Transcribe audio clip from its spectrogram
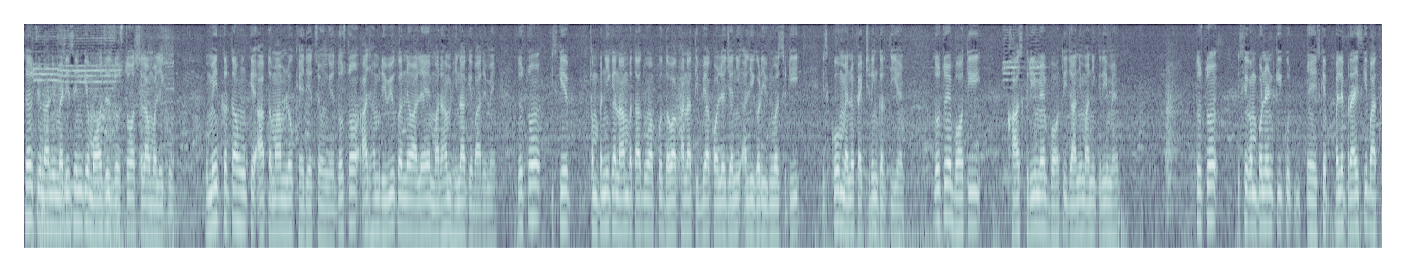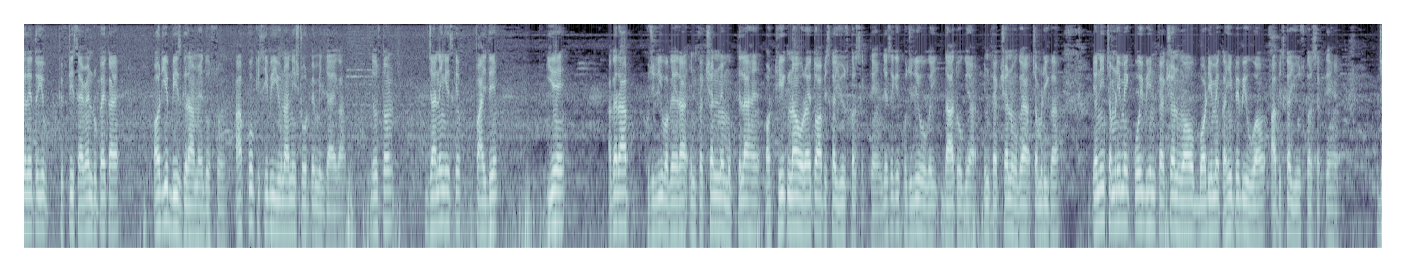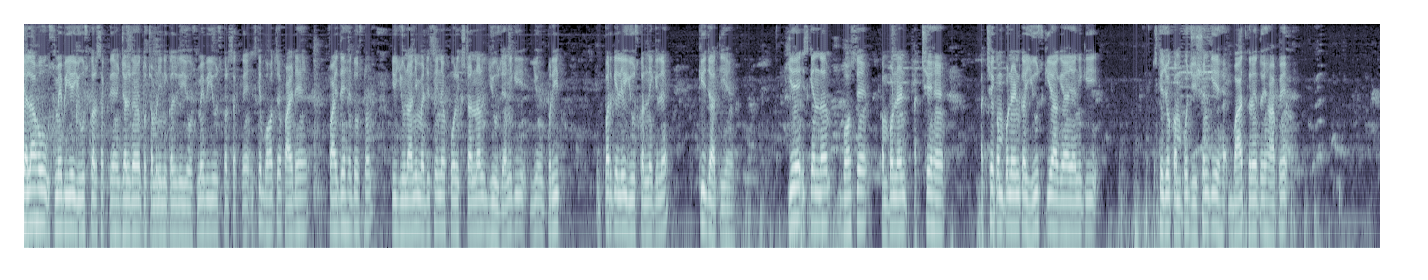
Search यूनानी medicine के Moz दोस्तों, अस्सलाम वालेकुम उम्मीद करता हूँ कि आप तमाम लोग खैरियत से होंगे। दोस्तों, आज हम रिव्यू करने वाले हैं मरहम हिना के बारे में। दोस्तों, इसके कंपनी का नाम बता दूँ आपको, दवाखाना तिबिया कॉलेज यानी अलीगढ़ यूनिवर्सिटी, इसको मैन्युफैक्चरिंग करती है। दोस्तों, ये बहुत ही ख़ास क्रीम है, बहुत ही जानी मानी क्रीम है। दोस्तों, इसके कंपोनेंट की कुछ इसके पहले प्राइस की बात करें तो ये फिफ्टी सेवन रुपये का है। और ये 20 ग्राम है दोस्तों। आपको किसी भी यूनानी स्टोर पे मिल जाएगा। दोस्तों, जानेंगे इसके फ़ायदे। ये, अगर आप खुजली वगैरह इन्फेक्शन में मुबतला हैं और ठीक ना हो रहा है तो आप इसका यूज़ कर सकते हैं। जैसे कि खुजली हो गई, दांत हो गया इन्फेक्शन हो गया, चमड़ी का। यानी चमड़ी में कोई भी इन्फेक्शन हुआ हो बॉडी में कहीं पे भी हुआ हो, आप इसका यूज़ कर सकते हैं। जला हो, उसमें भी ये यूज़ कर सकते हैं। जल गए तो चमड़ी निकल गई हो उसमें भी यूज़ कर सकते हैं। इसके बहुत से फ़ायदे हैं फ़ायदे हैं दोस्तों। ये यूनानी मेडिसिन है फॉर एक्सटर्नल यूज़ यानी कि ये ऊपरी ऊपर के लिए यूज़ करने के लिए की जाती है। ये इसके अंदर बहुत से कंपोनेंट अच्छे हैं। अच्छे कंपोनेंट का यूज़ किया गया है, यानी कि इसके जो कंपोजिशन की बात करें तो यहाँ पे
